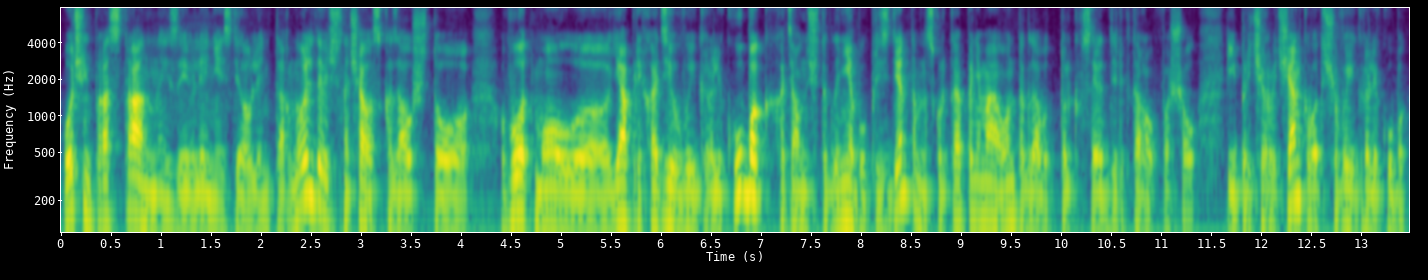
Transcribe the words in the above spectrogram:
очень пространные заявления сделал Леонид Арнольдович. Сначала сказал, что вот, мол, я приходил, выиграли кубок, хотя он еще тогда не был президентом, насколько я понимаю, он тогда вот только в совет директоров вошел, и при Червиченко вот еще выиграли кубок.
